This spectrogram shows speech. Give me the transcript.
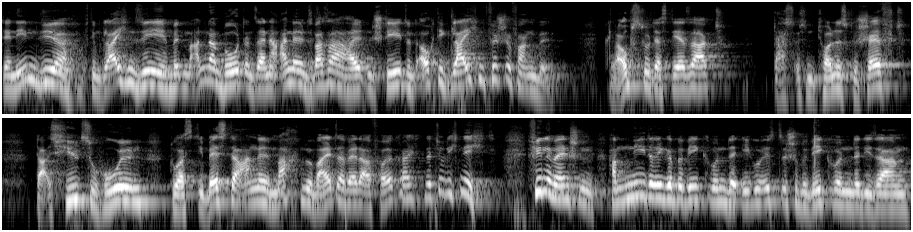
der neben dir auf dem gleichen See mit einem anderen Boot und seine Angel ins Wasser halten steht und auch die gleichen Fische fangen will. Glaubst du, dass der sagt, das ist ein tolles Geschäft, da ist viel zu holen, du hast die beste Angel, mach nur weiter, werde erfolgreich? Natürlich nicht. Viele Menschen haben niedrige Beweggründe, egoistische Beweggründe, die sagen,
